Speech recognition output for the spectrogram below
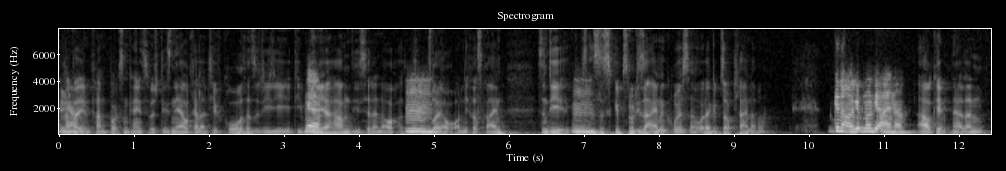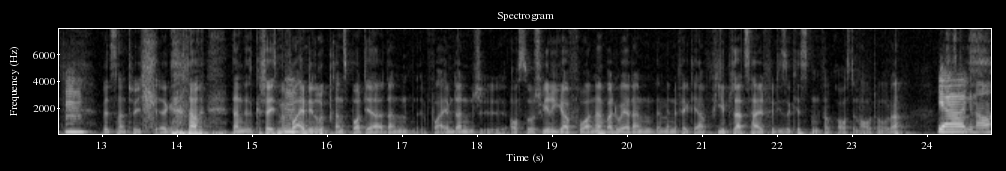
Ja, bei den Fundboxen kann ich es verstehen, die sind ja auch relativ groß. Also die, die, die wir ja. hier haben, die ist ja dann auch, also mm. soll ja auch ordentlich was rein. Sind die, mm. gibt es nur diese eine Größe oder gibt es auch kleinere? Genau, es gibt nur die eine. Ah, okay. Ja, dann mm. wird es natürlich, äh, genau, dann stelle ich mir mm. vor allem den Rücktransport ja dann vor allem dann äh, auch so schwieriger vor, ne? Weil du ja dann im Endeffekt ja viel Platz halt für diese Kisten verbrauchst im Auto, oder? Ja, das, genau.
